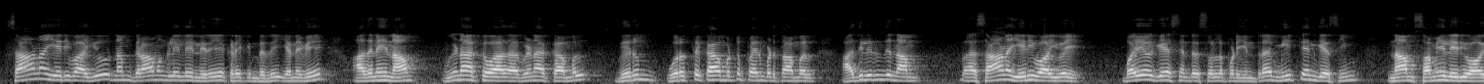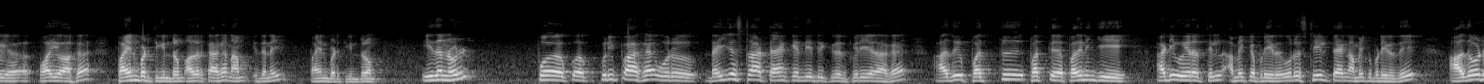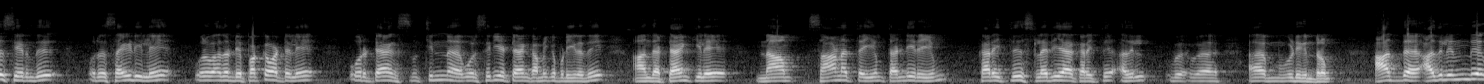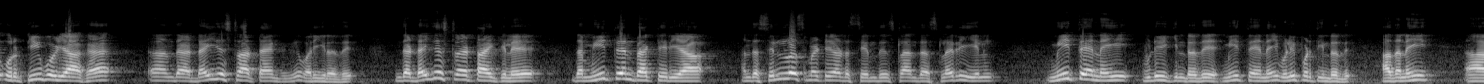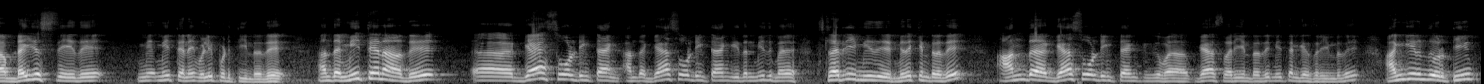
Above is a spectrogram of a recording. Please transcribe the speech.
சாண எரிவாயு நம் கிராமங்களிலே நிறைய கிடைக்கின்றது. எனவே அதனை நாம் வீணாக்குவா வீணாக்காமல் வெறும் உரத்துக்காக மட்டும் பயன்படுத்தாமல் அதிலிருந்து நாம் சாண எரிவாயுவை பயோகேஸ் என்று சொல்லப்படுகின்ற மீத்தேன் கேஸையும் நாம் சமையல் எரிவாயு வாயுவாக பயன்படுத்துகின்றோம். அதற்காக நாம் இதனை பயன்படுத்துகின்றோம். இதனுள் இப்போ- குறிப்பாக ஒரு டைஜஸ்டா டேங்க் என்று இருக்கிறது பெரியதாக. அது பத்து பத்து பதினஞ்சு அடி உயரத்தில் அமைக்கப்படுகிறது. ஒரு ஸ்டீல் டேங்க் அமைக்கப்படுகிறது. அதோடு சேர்ந்து ஒரு சைடிலே ஒரு அதனுடைய பக்கவாட்டிலே ஒரு டேங்க் சின்ன ஒரு சிறிய டேங்க் அமைக்கப்படுகிறது. அந்த டேங்கிலே நாம் சாணத்தையும் தண்ணீரையும் கரைத்து ஸ்லரியாக கரைத்து அதில் விடுகின்றோம். அந்த அதிலிருந்து ஒரு டியூப் வழியாக அந்த டைஜஸ்டார் டேங்க்குக்கு வருகிறது. இந்த டைஜஸ்டார் டேங்கிலே இந்த மீத்தேன் பாக்டீரியா அந்த செல்லுலோஸ் மெட்டீரியலோடு சேர்ந்து அந்த ஸ்லரியில் மீத்தேனை விடுவிக்கின்றது மீத்தேனை வெளிப்படுத்துகின்றது. அதனை டைஜஸ்ட் செய்து மீ மீத்தேனை வெளிப்படுத்துகின்றது. அந்த மீத்தேனானது கேஸ் ஹோல்டிங் டேங்க் அந்த கேஸ் ஹோல்டிங் டேங்க் இதன் மீது ஸ்லரி மீது மிதக்கின்றது. அந்த கேஸ் ஹோல்டிங் டேங்க்கு கேஸ் வருகின்றது மீத்தேன் கேஸ் வருகின்றது. அங்கிருந்து ஒரு டியூப்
